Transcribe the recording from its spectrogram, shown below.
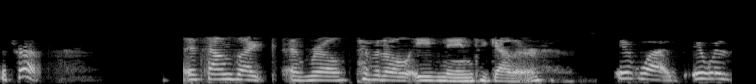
the trip. It sounds like a real pivotal evening together. It was. It was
